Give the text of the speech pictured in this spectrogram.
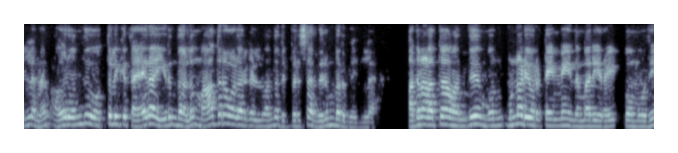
இல்ல மேம் அவர் வந்து ஒத்துழைக்க தயாரா இருந்தாலும் ஆதரவாளர்கள் வந்து அது பெருசா விரும்புறது இல்ல. அதனாலதான் வந்து முன் முன்னாடி ஒரு டைமே இந்த மாதிரி ரைட் போகும்போது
